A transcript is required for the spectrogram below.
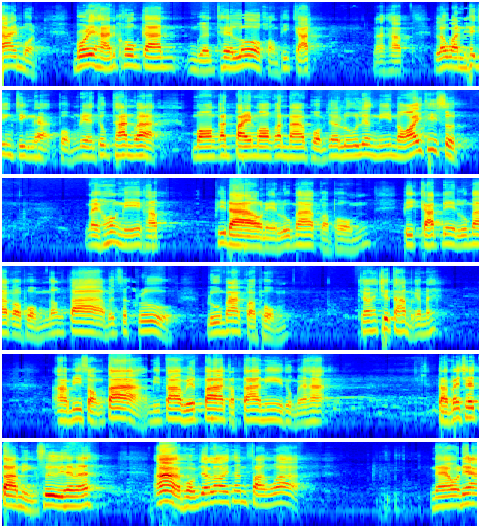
ได้หมด บริหารโครงการเหมือนเทโลของพี่กัตนะครับ แล้ววันนี้จริงๆนะผมเรียนทุกท่านว่ามองกันไปมองกันมา ผมจะรู้เรื่องนี้น้อยที่สุดในห้องนี้ครับ พี่ดาวเนี่ยรู้มากกว่าผม พี่กัตนี่รู้มากกว่าผม น้องต้าเมื่อสักครู่ รู้มากกว่าผมใช่ไหมชื่อต้าเหมือนกันไหมอ่ามีสองต้า มีต้าเวสป้ากับต้านี่ถูกไหมฮะแต่ไม่ใช่ต้าหมิงซื่อใช่ไหม อ่าผมจะเล่าให้ท่านฟังว่า แนวเนี้ย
